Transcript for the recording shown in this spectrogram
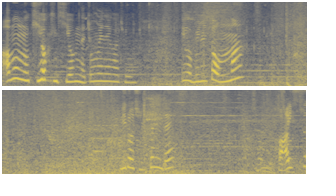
아무면 귀엽긴 귀엽네. 쪼맨해가지고 이거 밀 수 없나? 밀어줄 텐데. 나이스.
